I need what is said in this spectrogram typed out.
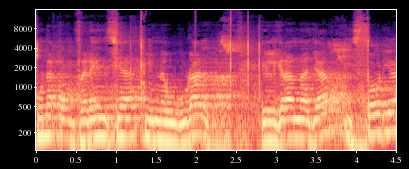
una conferencia inaugural el gran hallar, historia,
